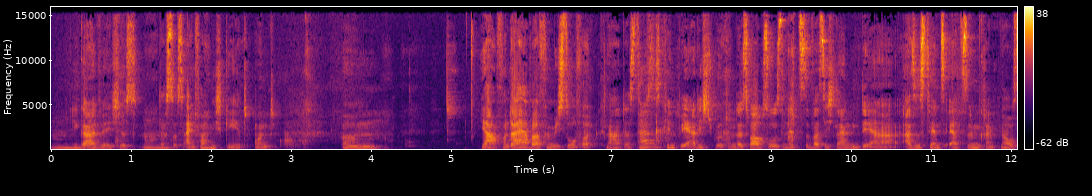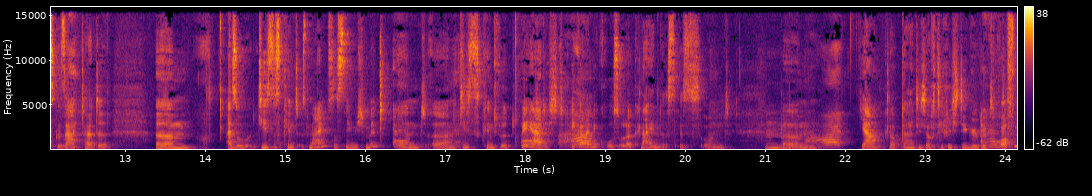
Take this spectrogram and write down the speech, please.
mhm. egal welches, mhm. dass das einfach nicht geht. Und ähm, ja, von daher war für mich sofort klar, dass dieses Kind beerdigt wird. Und das war auch so das Letzte, was ich dann der Assistenzärztin im Krankenhaus gesagt hatte. Ähm, also dieses Kind ist meins, das nehme ich mit und ähm, dieses Kind wird beerdigt, egal wie groß oder klein das ist. Und ähm, ja, ich glaube, da hatte ich auch die richtige getroffen.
